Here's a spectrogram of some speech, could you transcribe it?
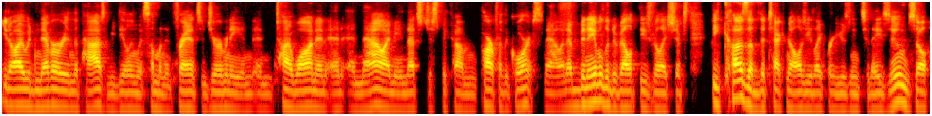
you know, I would never in the past be dealing with someone in France and Germany and, and Taiwan. And, and, and now, I mean, that's just become par for the course now. And I've been able to develop these relationships because of the technology like we're using today, Zoom. So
